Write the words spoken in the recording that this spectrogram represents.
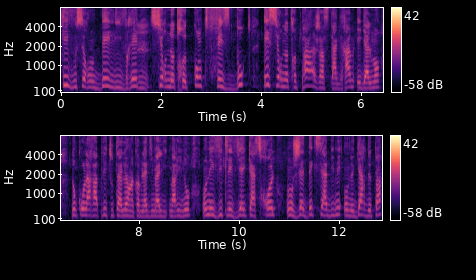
qui vous seront délivrées Mm. sur notre compte Facebook et sur notre page Instagram également. Donc on l'a rappelé tout à l'heure, hein, comme l'a dit Marino, on évite les vieilles casseroles, on jette dès que c'est abîmé, on ne garde pas.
